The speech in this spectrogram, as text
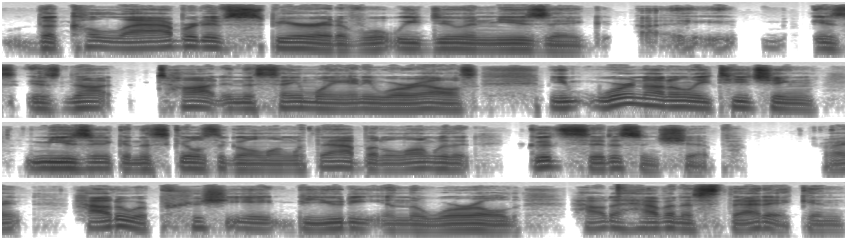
the collaborative spirit of what we do in music uh, is is not taught in the same way anywhere else. I mean, we're not only teaching music and the skills that go along with that, but along with it, good citizenship right how to appreciate beauty in the world how to have an aesthetic and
